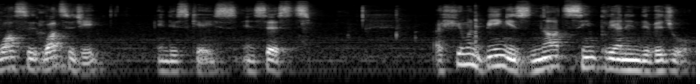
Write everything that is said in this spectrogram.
Watsu- Watsuji, in this case, insists a human being is not simply an individual.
